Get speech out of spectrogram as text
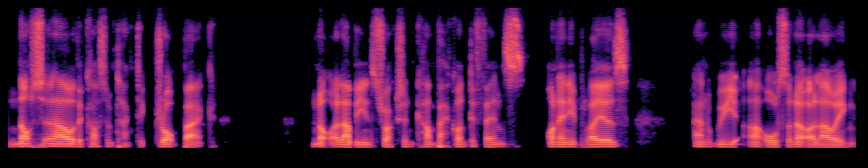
not allow the custom tactic drop back, not allow the instruction come back on defense on any players, and we are also not allowing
